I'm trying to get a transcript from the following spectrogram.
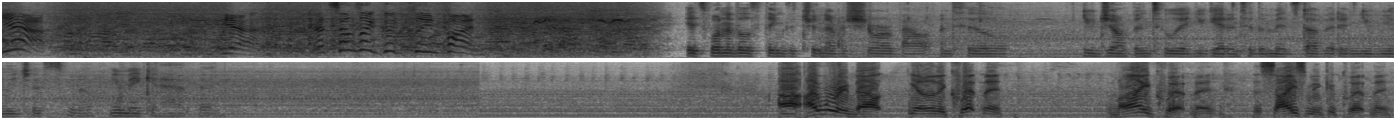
Yeah. Yeah. That sounds like good, clean fun. It's one of those things that you're never sure about until you jump into it, you get into the midst of it, and you really just, you know, you make it happen. Uh, I worry about, you know, the equipment, my equipment, the seismic equipment,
